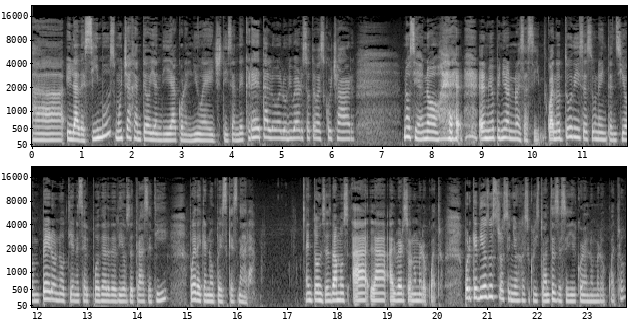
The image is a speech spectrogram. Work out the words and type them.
uh, y la decimos, mucha gente hoy en día con el New Age dicen decrétalo, el universo te va a escuchar. No sé, no, en mi opinión no es así. Cuando tú dices una intención pero no tienes el poder de Dios detrás de ti, puede que no pesques nada. Entonces vamos a la, al verso número 4. Porque Dios nuestro Señor Jesucristo, antes de seguir con el número 4,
